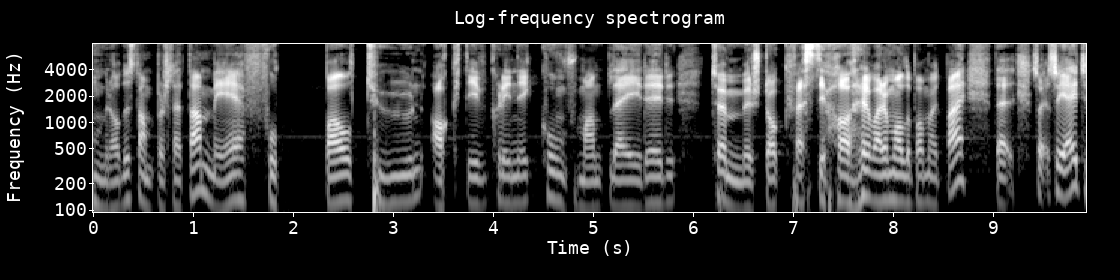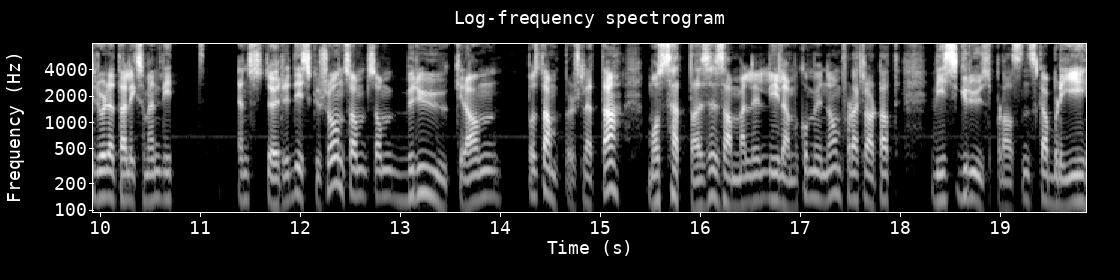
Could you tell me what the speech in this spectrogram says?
området Stampesletta med fotball, turn, aktivklinikk, konfirmantleirer, tømmerstokkfestivaler, hva de holder på med utpå her. Så, så, jeg tror dette er liksom en litt en større diskusjon som, som brukerne på Stampesletta må sette seg sammen med Lillehammer kommune om. For det er klart at hvis grusplassen skal bli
